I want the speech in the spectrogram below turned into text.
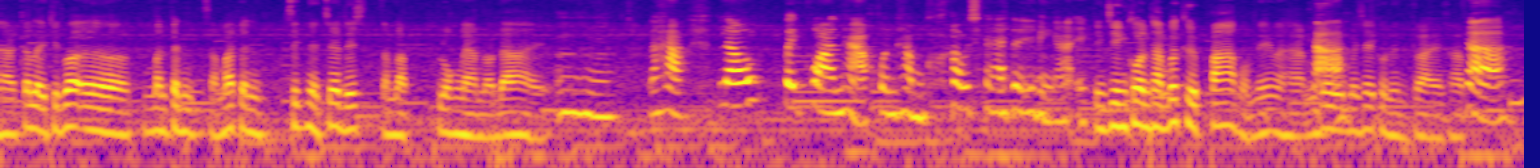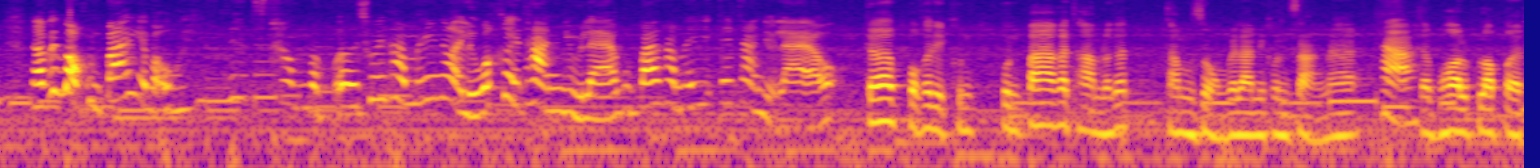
ฮะก็เลยคิดว่าเออมันเป็นสามารถเป็นซิกเนเจอร์ดิชสำหรับโรงแรมเราได้ อือหือนะคะ แล้วไปควานหาคนทำข้าวแช่ได้ยังไง จริงๆ คนทำก็คือป้าผมเองนะฮะไม่ใช่ค่ะ ไม่ใช่คนอื่นไกลครับ ค่ะ แล้วไปบอกคุณป้าไงบอกโอ้ยเนี่ยจะ ทำแบบเออช่วยทำให้หน่อยหรือว่าเคยทานอยู่แล้ว คุณป้าทำให้ให้ทานอยู่แล้วก็ปกติคุณคุณป้าก็ทำแล้วก็ทำส่งเวลามีคนสั่งนะฮะ ค่ะ แต่พอเราเปิด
